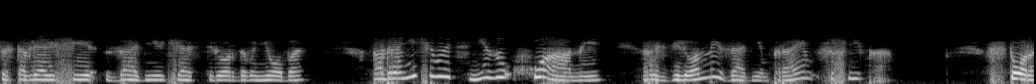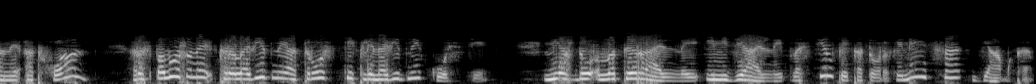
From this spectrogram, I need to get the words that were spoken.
составляющие заднюю часть твердого неба, ограничивают снизу хуаны, разделенные задним краем сошняка. В стороны от хуан расположены крыловидные отростки клиновидной кости, между латеральной и медиальной пластинкой которых имеется ямка.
